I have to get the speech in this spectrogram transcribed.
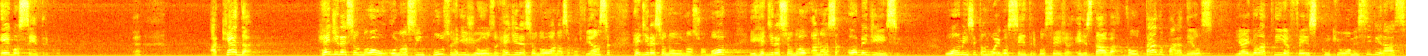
egocêntrico. É? A queda redirecionou o nosso impulso religioso, redirecionou a nossa confiança, redirecionou o nosso amor e redirecionou a nossa obediência. O homem se tornou egocêntrico, ou seja, ele estava voltado para Deus e a idolatria fez com que o homem se virasse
